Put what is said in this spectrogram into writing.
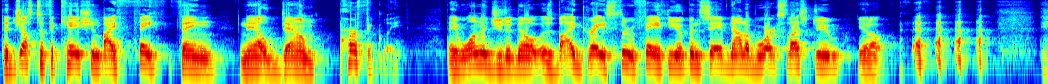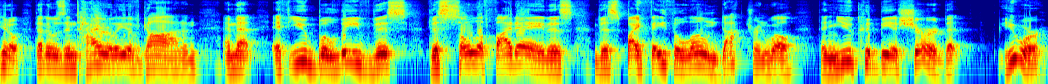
the justification by faith thing nailed down perfectly. They wanted you to know it was by grace through faith you have been saved, not of works, lest you, you know, you know, that it was entirely of God, and, and that if you believe this, this sola fide, this, this by faith alone doctrine, well, then you could be assured that you were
